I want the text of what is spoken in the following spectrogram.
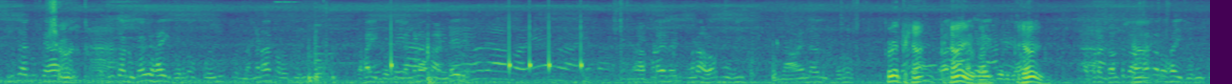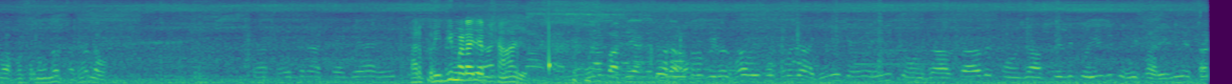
ਅਸੀਂ ਤਾਂ ਕਿਹਾ ਅਸੀਂ ਤੁਹਾਨੂੰ ਕਿਹਾ ਵੀ ਹਾਈ ਕੋਰਟ ਤੋਂ ਕੋਈ ਲੰਘਣਾ ਕਰੋ ਤੁਸੀਂ। ਹਾਈ ਕੋਰਟ ਤੋਂ ਲੰਘਣਾ ਕਾਂਡੇ ਜੀ। ਆਪਣਾ ਇਹ ਬਣਾ ਲਓ ਮੂਵੀ ਨਾ ਇਹਨਾਂ ਨੂੰ ਥੋੜੋ ਥੋੜੇ ਪਿਛਾਂ ਪਿਛਾਂ ਹੋ ਜਾਓ ਪਿਛਾਂ ਹੋ ਜਾਓ ਆਪਣਾ ਗਲਤ ਕੰਮ ਨਾ ਕਰੋ ਹਾਈ ਕੋਰਟ ਨੂੰ ਆਪਾਂ ਕਾਨੂੰਨ ਦਾ ਥੱਲੇ ਲਓ ਹਰਪ੍ਰੀਤ ਜੀ ਮੜਾ ਜਿਹਾ ਪਛਾਣ ਜੇ ਕੋਈ ਬਾਤੇ ਆ ਕੇ ਤੁਹਾਡਾ ਬੀੜਾ ਸਾਹਿਬ ਇਹ ਸਮਝਾ ਕੇ ਵੀ ਗਏ ਇਹ ਵੀ ਚੋਣ ਜਾਬਤਾ ਤੇ ਚੋਣ ਜਾਬਤੇ ਦੀ ਕੋਈ ਵੀ ਤੁਸੀਂ ਸਾਰੀ ਨਹੀਂ ਇੱਥੇ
